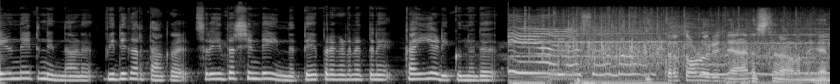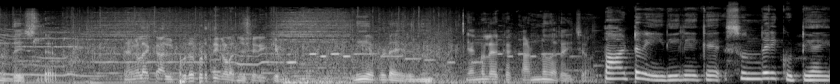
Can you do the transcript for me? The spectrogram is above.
എഴുന്നേറ്റ് നിന്നാണ് വിധികർത്താക്കൾ ശ്രീദർശിന്റെ ഇന്നത്തെ പ്രകടനത്തിന് കൈയടിക്കുന്നത്. ഇത്രത്തോളം ഒരു ജ്ഞാനസ്ഥനാണെന്ന് ഞാൻ ഉദ്ദേശിച്ചത് ഞങ്ങളെയൊക്കെ അത്ഭുതപ്പെടുത്തി കളഞ്ഞു ശരിക്കും. നീ എവിടെയായിരുന്നു? ഞങ്ങളെയൊക്കെ കണ്ണു നിറയിച്ചോ? പാട്ടുവേദിയിലേക്ക് സുന്ദരി കുട്ടിയായി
